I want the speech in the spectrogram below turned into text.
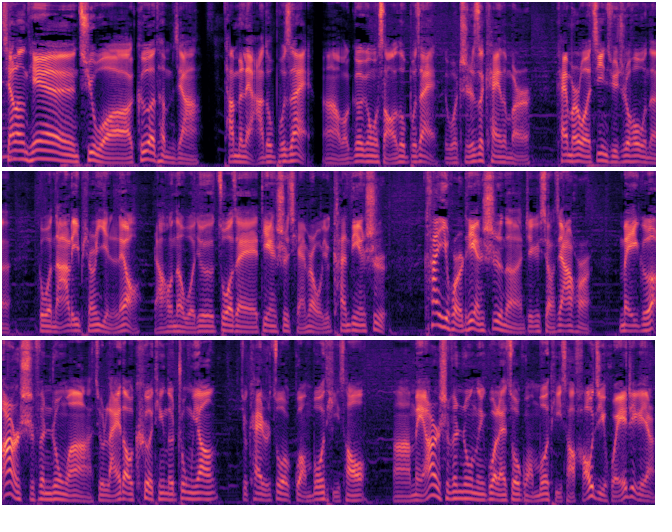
前两天去我哥他们家，他们俩都不在啊。我哥跟我嫂子都不在，我侄子开的门。开门我进去之后呢，给我拿了一瓶饮料，然后呢，我就坐在电视前面，我就看电视。看一会儿电视呢，这个小家伙每隔二十分钟啊，就来到客厅的中央，就开始做广播体操啊。每二十分钟呢，过来做广播体操，好几回这个样。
